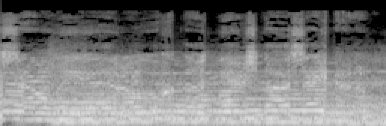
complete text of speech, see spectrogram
Cały ruch dniesz na zegar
